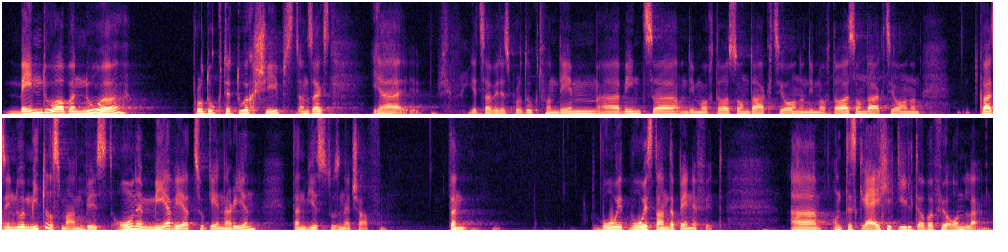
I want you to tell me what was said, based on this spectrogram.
Wenn du aber nur Produkte durchschiebst und sagst, ja, jetzt habe ich das Produkt von dem äh, Winzer und ich mache da eine Sonderaktion und ich mache da eine Sonderaktion und quasi nur Mittelsmann mhm. bist, ohne Mehrwert zu generieren, dann wirst du es nicht schaffen. Dann, wo, wo ist dann der Benefit? Äh, und das Gleiche gilt aber für Online.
